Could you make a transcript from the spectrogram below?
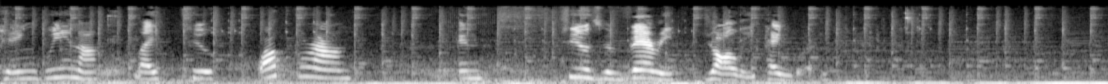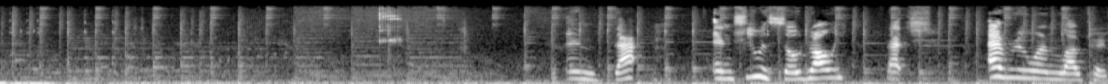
Penguina liked to walk around and she was a very jolly penguin. And that and she was so jolly that she, everyone loved her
